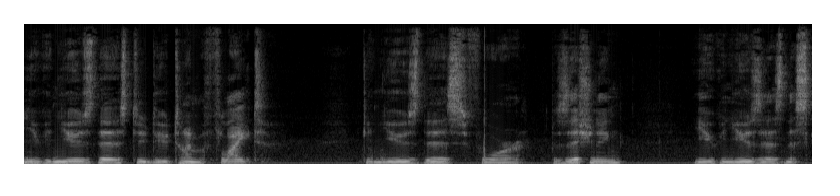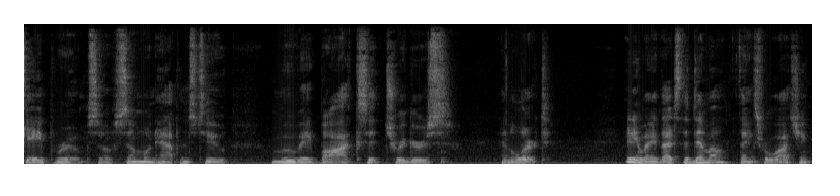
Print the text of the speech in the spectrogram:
You can use this to do time of flight. You can use this for positioning. You can use it as an escape room. So if someone happens to move a box, it triggers an alert. Anyway, that's the demo. Thanks for watching.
